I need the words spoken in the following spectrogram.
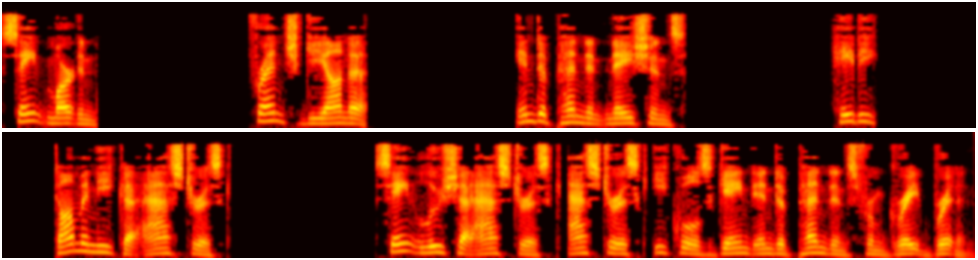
Saint Martin French Guiana Independent nations Haiti Dominica asterisk St. Lucia asterisk asterisk equals gained independence from Great Britain.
